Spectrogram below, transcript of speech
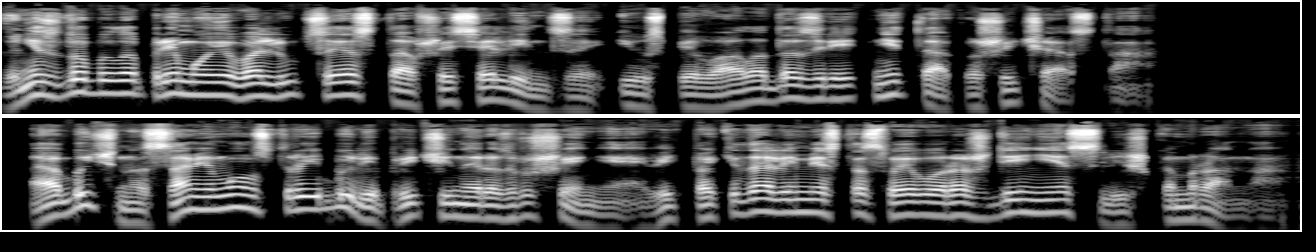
Гнездо было прямой эволюцией оставшейся линзы и успевало дозреть не так уж и часто. Обычно сами монстры и были причиной разрушения, ведь покидали место своего рождения слишком рано.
